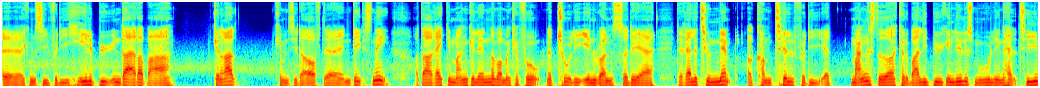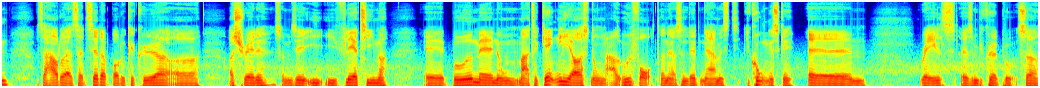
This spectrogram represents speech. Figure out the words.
øh, kan man sige. Fordi hele byen, der er der bare generelt kan man sige, der ofte er en del sne, og der er rigtig mange gelænder, hvor man kan få naturlige indruns, så det er, det er relativt nemt at komme til, fordi at mange steder kan du bare lige bygge en lille smule i en halv time, og så har du altså et setup, hvor du kan køre og, og shredde, som man siger, i, i flere timer. Øh, både med nogle meget tilgængelige og også nogle meget udfordrende og sådan lidt nærmest ikoniske øh, rails, øh, som vi kørte på. Så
